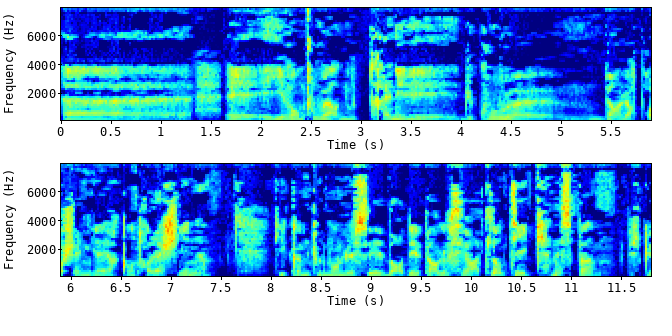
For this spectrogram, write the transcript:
Euh, et, ils vont pouvoir nous traîner du coup euh, dans leur prochaine guerre contre la Chine, qui, comme tout le monde le sait, est bordée par l'océan Atlantique, n'est-ce pas? Puisque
